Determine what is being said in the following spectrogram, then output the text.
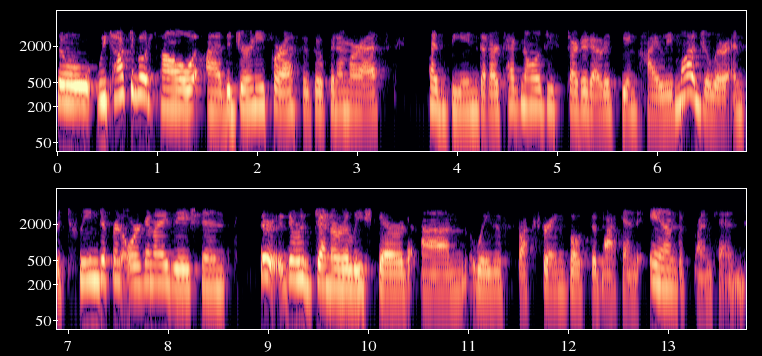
So we talked about how uh, the journey for us as OpenMRS has been that our technology started out as being highly modular and between different organizations, there, there was generally shared um, ways of structuring both the back end and the front end.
